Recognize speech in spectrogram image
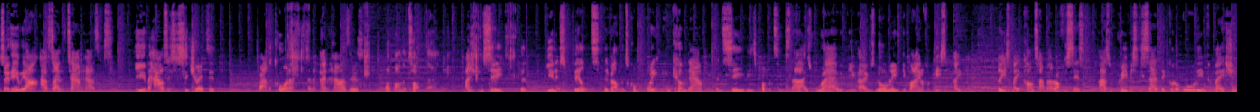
So here we are outside the townhouses. The Uber houses are situated around the corner and the penthouses up on the top there. As you can see, the units are built, the development's complete, you can come down and see these properties. Now that is rare with new homes, normally you're buying off a piece of paper. Please make contact with our offices. As we previously said, they've got all the information.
